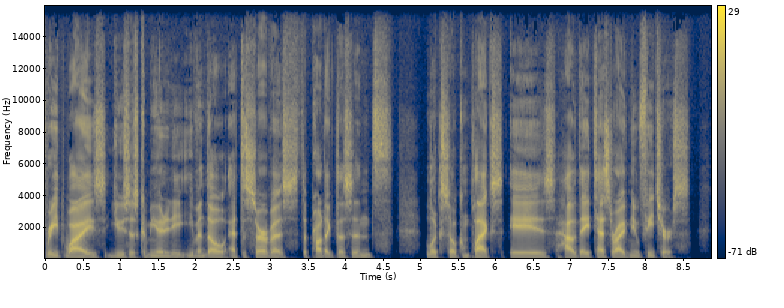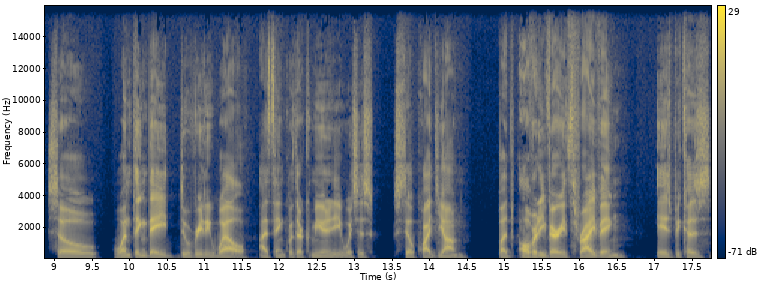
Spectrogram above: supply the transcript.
Readwise uses community, even though at the service the product doesn't look so complex, is how they test drive new features. So, one thing they do really well, I think, with their community, which is still quite young, but already very thriving, is because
